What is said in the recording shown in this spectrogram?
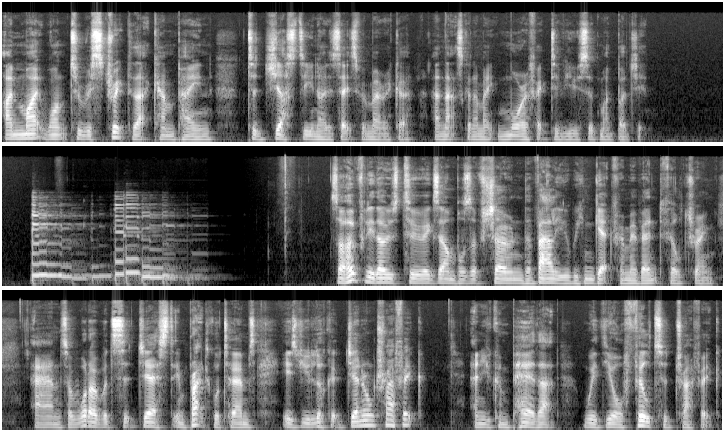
I might want to restrict that campaign to just the United States of America, and that's going to make more effective use of my budget. So hopefully those two examples have shown the value we can get from event filtering. And so what I would suggest in practical terms is you look at general traffic and you compare that with your filtered traffic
